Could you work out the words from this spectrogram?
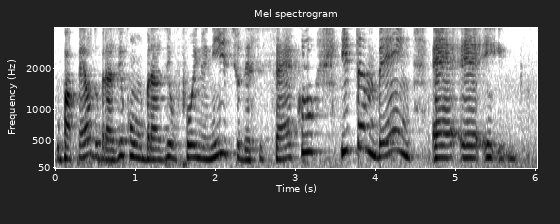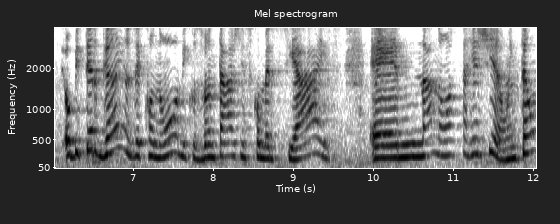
o papel do Brasil, como o Brasil foi no início desse século, e também é, é, obter ganhos econômicos, vantagens comerciais é, na nossa região. Então,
